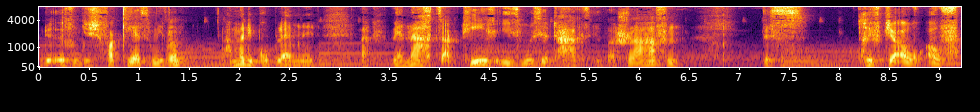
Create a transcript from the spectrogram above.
in den öffentlichen Verkehrsmitteln haben wir die Probleme nicht. Wer nachts aktiv ist, muss ja tagsüber schlafen. Das trifft ja auch auf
